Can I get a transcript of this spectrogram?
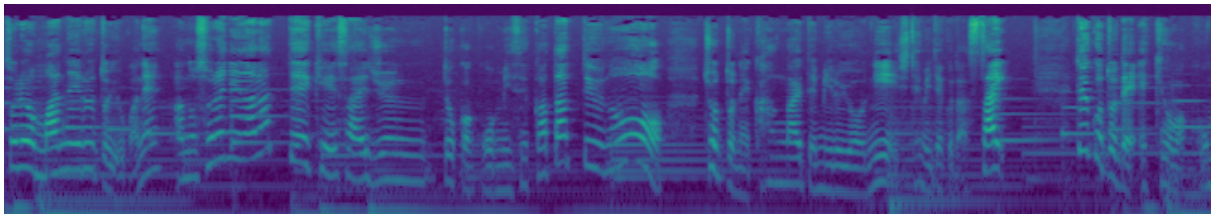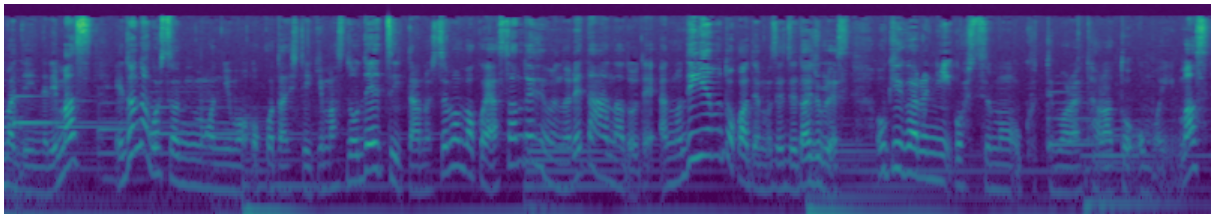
それを真似るというかねあのそれに倣って掲載順とかこう見せ方っていうのをちょっとね考えてみるようにしてみてください。ということでえ今日はここまでになります。えどんなご質問にもお答えしていきますので Twitter の質問箱やスタンド FM のレターなどであの DM とかでも全然大丈夫です。お気軽にご質問を送ってもらえたらと思います。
